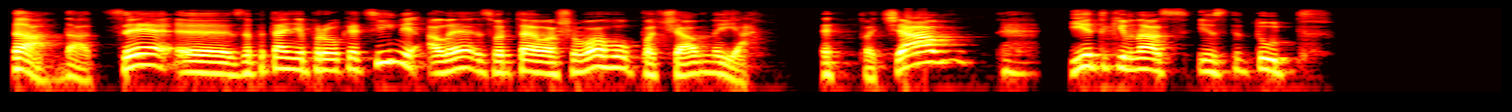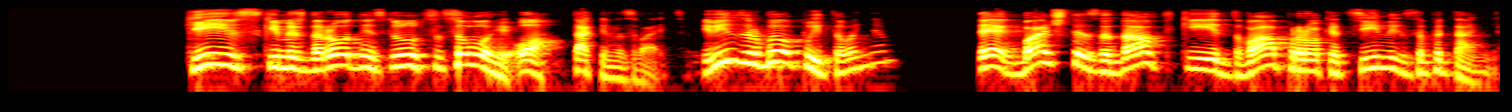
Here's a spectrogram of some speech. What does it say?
Так, да, це е, запитання провокаційні, але звертаю вашу увагу, почав не я. Почав. Є такий в нас інститут. Київський міжнародний інститут соціології. О, так і називається. І він зробив опитування, де, як бачите, задав такі два провокаційних запитання.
